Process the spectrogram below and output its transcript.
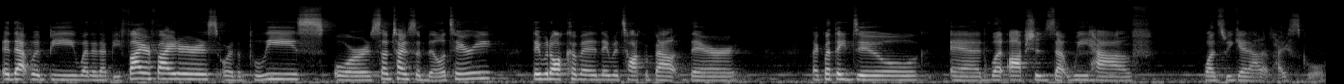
And that would be whether that be firefighters or the police or sometimes the military. They would all come in, and they would talk about their, like what they do and what options that we have once we get out of high school.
